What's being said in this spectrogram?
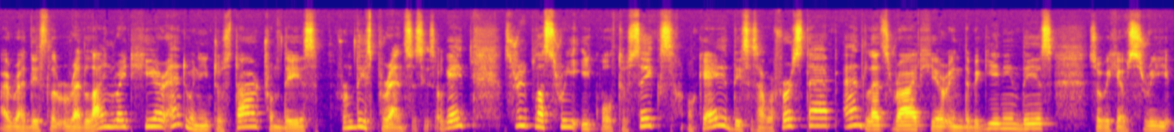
I read this red line right here, and we need to start from this from these parentheses, okay? 3 plus 3 equal to 6, okay? This is our first step, and let's write here in the beginning this. So we have 3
